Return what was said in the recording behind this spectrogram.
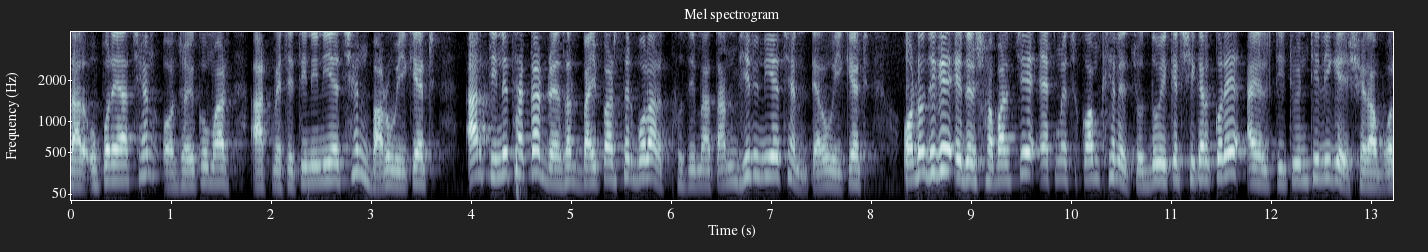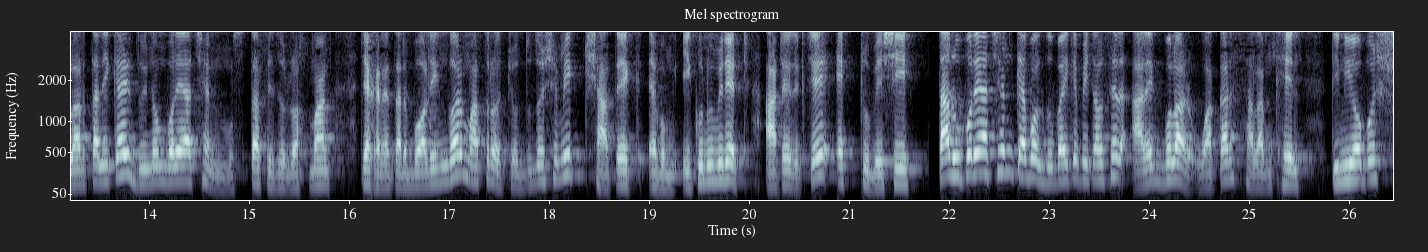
তার উপরে আছেন অজয় কুমার। আট ম্যাচে তিনি নিয়েছেন বারো উইকেট আর তিনে থাকা ড্রেজার্ট বাইপার্সের বোলার খুজিমা তানভীর নিয়েছেন তেরো উইকেট অন্যদিকে এদের সবার চেয়ে এক ম্যাচ কম খেলে চোদ্দ উইকেট শিকার করে আইএল টি টোয়েন্টি লিগে সেরা বোলার তালিকায় দুই নম্বরে আছেন মুস্তাফিজুর রহমান, যেখানে তার বোলিং গড় মাত্র চোদ্দ দশমিক সাত এক এবং ইকোনমি রেট আটের চেয়ে একটু বেশি। তার উপরে আছেন কেবল দুবাই ক্যাপিটালসের আরেক বোলার ওয়াকার সালাম খেল। তিনি অবশ্য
